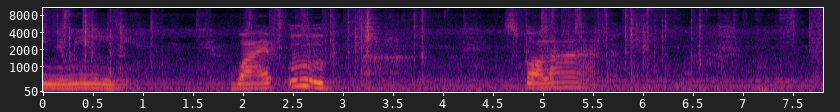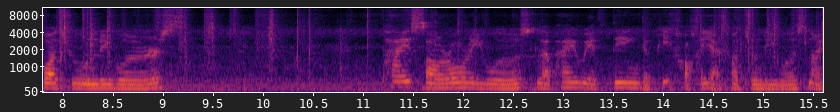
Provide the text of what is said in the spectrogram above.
enemy wife อืม scholar fortune reverse ไพ่ sorrow reverse และไพ่ waiting เดี๋ยวพี่ขอขยาย fortune reverse หน่อย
